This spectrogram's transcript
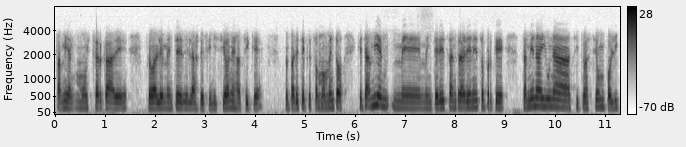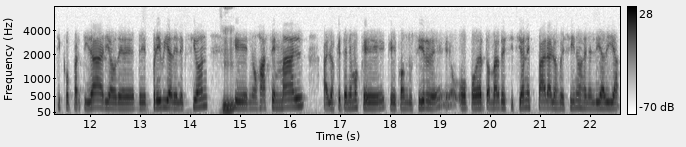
también muy cerca de probablemente de las definiciones, así que me parece que son momentos que también me, me interesa entrar en eso porque también hay una situación político partidaria o de, de previa de elección que nos hace mal a los que tenemos que, que conducir eh, o poder tomar decisiones para los vecinos en el día a día.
